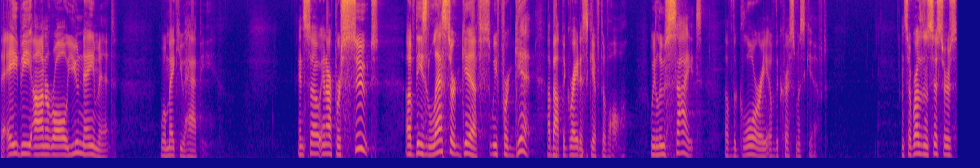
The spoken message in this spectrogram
the AB honor roll, you name it, will make you happy. And so, in our pursuit of these lesser gifts, we forget about the greatest gift of all. We lose sight of the glory of the Christmas gift. And so, brothers and sisters,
